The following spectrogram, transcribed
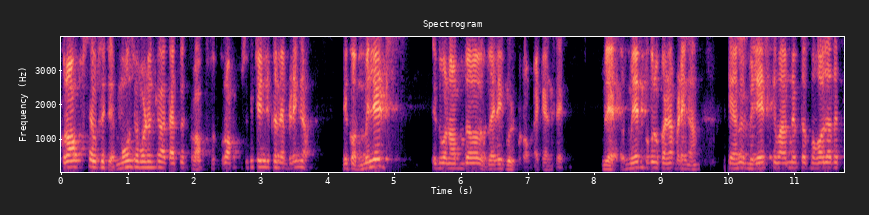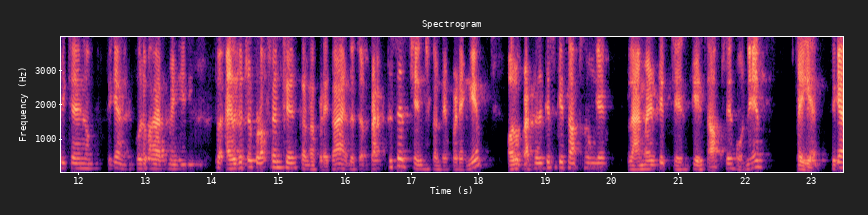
क्रॉप्स है, उसे मोस्ट इम्पोर्टेंट क्या होता है क्रॉप तो क्रॉप्स भी चेंज करना पड़ेगा। देखो millets is one of the very good crop I can say millets millets को ग्रो करना पड़ेगा। कि हमें मिलेट्स के मामले में तो बहुत ज़्यादा पीछे हैं हम, ठीक है? पूरे भारत में ही। तो एग्रीकल्चर प्रोडक्शन चेंज करना पड़ेगा एग्रीकल्चर प्रैक्टिसेस चेंज करने पड़ेंगे और वो प्रैक्टिस किसके हिसाब से होंगे? क्लाइमेटिक चेंज के हिसाब से होने चाहिए, ठीक है?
